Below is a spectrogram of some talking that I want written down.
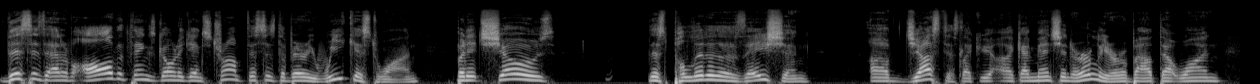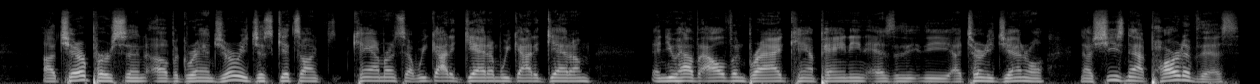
this is out of all the things going against Trump, this is the very weakest one. But it shows this politicization of justice, like like I mentioned earlier about that one uh, chairperson of a grand jury just gets on camera and said, "We got to get him. We got to get him." And you have Alvin Bragg campaigning as the, the attorney general. Now, she's not part of this,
